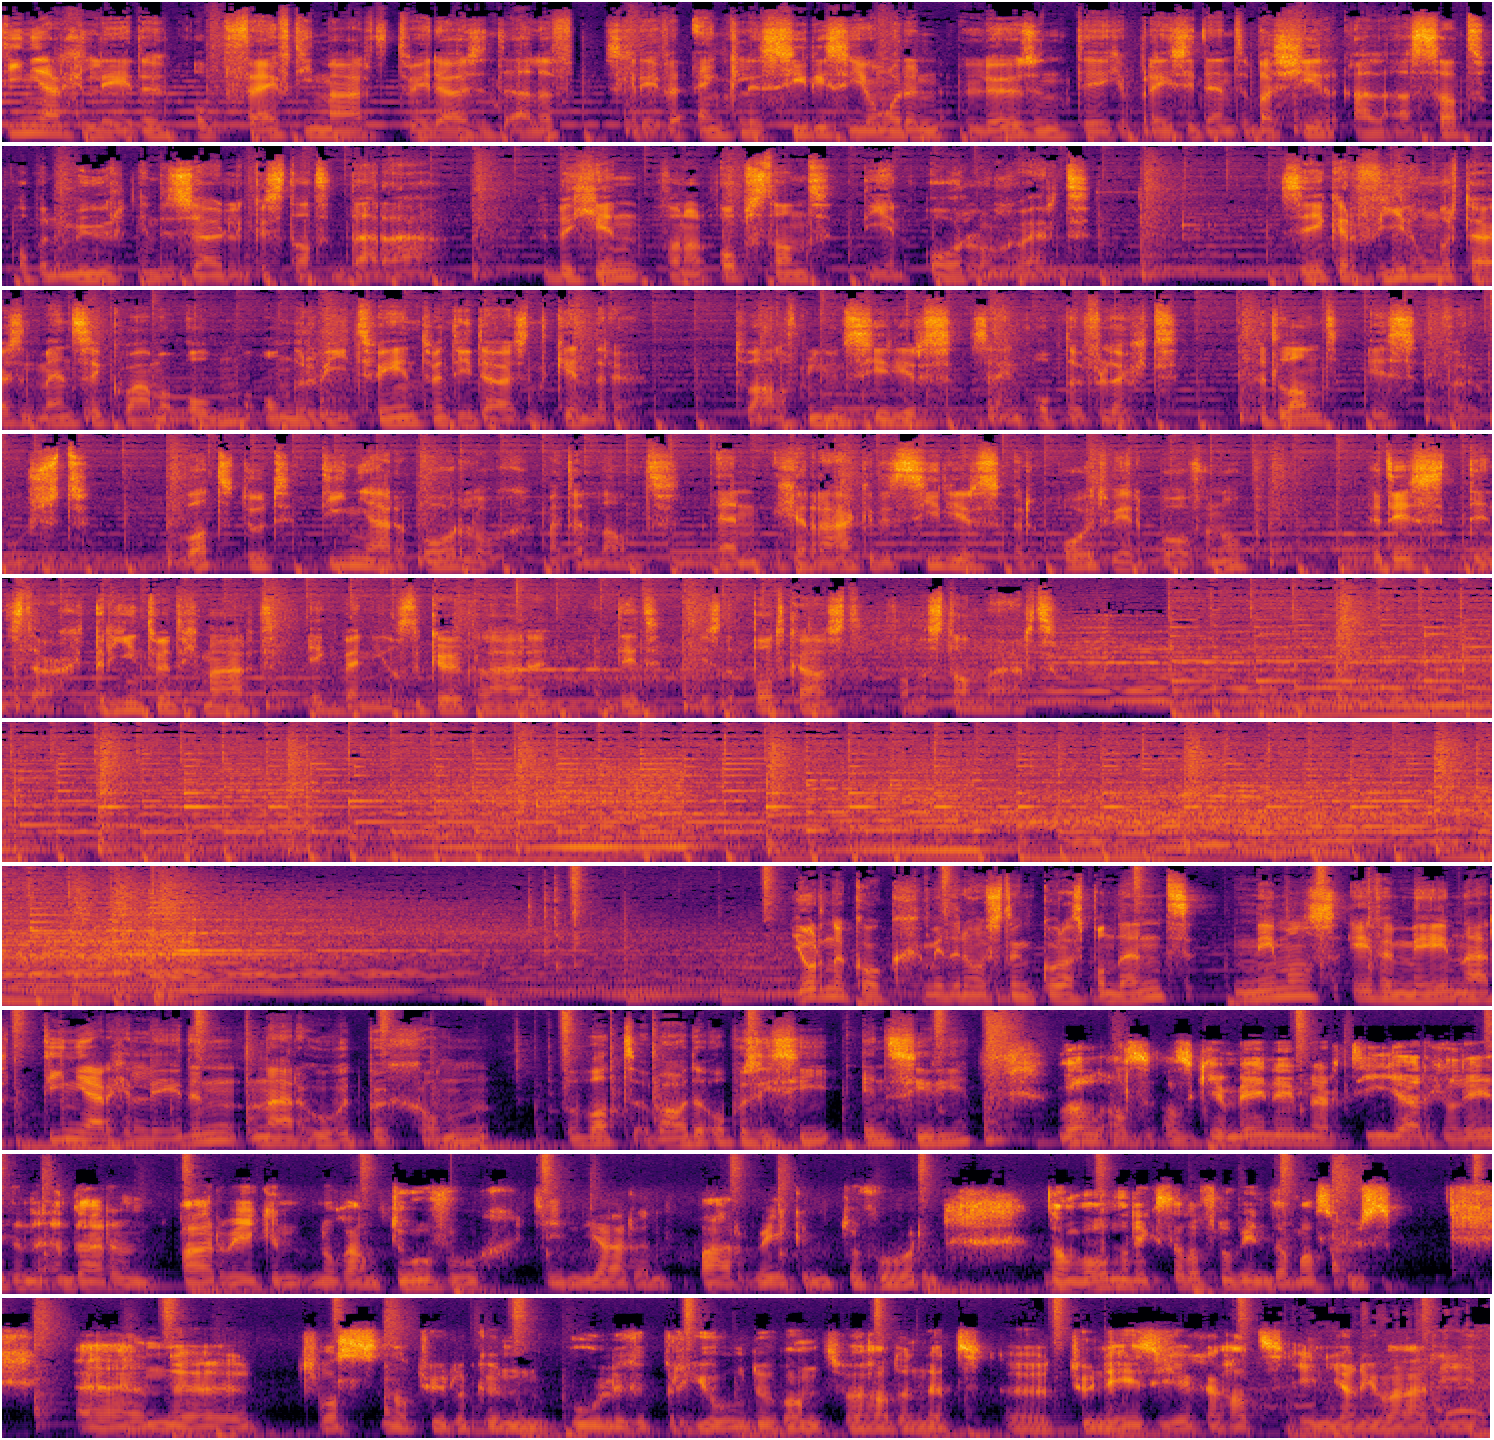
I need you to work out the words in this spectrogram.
Tien jaar geleden, op 15 maart 2011, schreven enkele Syrische jongeren leuzen tegen president Bashir al-Assad op een muur in de zuidelijke stad Daraa. Het begin van een opstand die een oorlog werd. Zeker 400.000 mensen kwamen om, onder wie 22.000 kinderen. 12 miljoen Syriërs zijn op de vlucht. Het land is verwoest. Wat doet 10 jaar oorlog met een land? En geraken de Syriërs er ooit weer bovenop? Het is dinsdag 23 maart. Ik ben Niels de Keukelare en dit is de podcast van de Standaard. Jorne Kok, Midden-Oosten-correspondent. Neem ons even mee naar tien jaar geleden, naar hoe het begon. Wat wou de oppositie in Syrië? Wel, als, als ik je meeneem naar tien jaar geleden en daar een paar weken nog aan toevoeg, tien jaar en een paar weken tevoren, dan woonde ik zelf nog in Damascus. En uh, het was natuurlijk een woelige periode, want we hadden net uh, Tunesië gehad in januari.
